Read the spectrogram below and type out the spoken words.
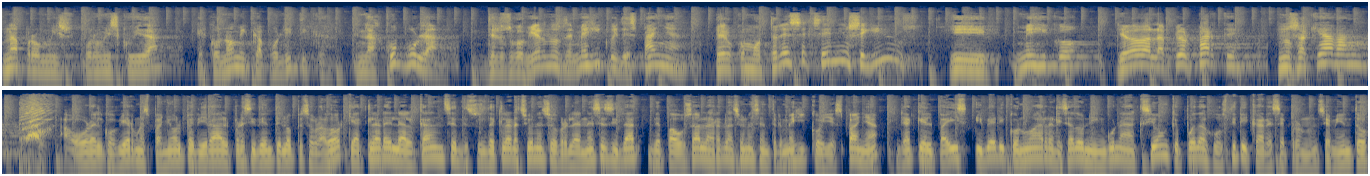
una promiscuidad económica, política, en la cúpula de los gobiernos de México y de España, pero como tres sexenios seguidos. Y México llevaba la peor parte, nos saqueaban. Ahora el gobierno español pedirá al presidente López Obrador que aclare el alcance de sus declaraciones sobre la necesidad de pausar las relaciones entre México y España, ya que el país ibérico no ha realizado ninguna acción que pueda justificar ese pronunciamiento.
